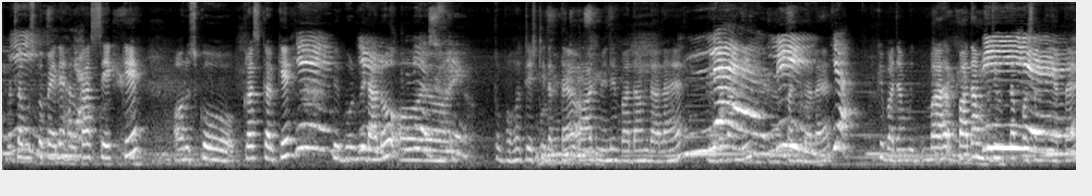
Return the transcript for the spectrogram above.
मतलब उसको पहले हल्का सेक के और उसको क्रश करके फिर गुड़ में डालो और तो बहुत टेस्टी लगता है। और आज मैंने बादाम डाला है डाला है, क्योंकि बादाम बादाम मुझे उतना पसंद नहीं आता है,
